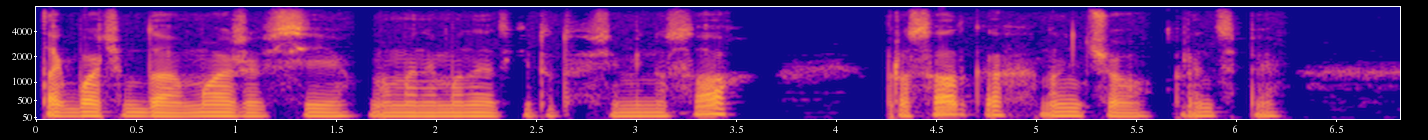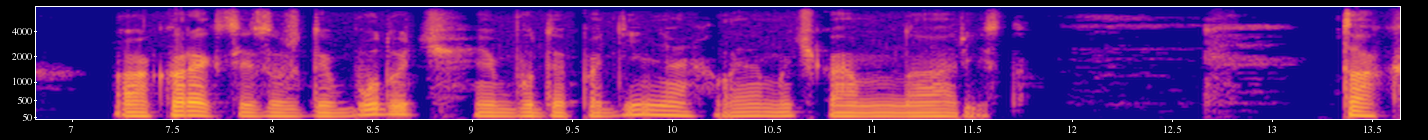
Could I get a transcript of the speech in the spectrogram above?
Так, бачимо, да, майже всі у мене монетки тут всі в мінусах, просадках, ну нічого, в принципі. Корекції завжди будуть і буде падіння, але ми чекаємо на ріст. Так,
